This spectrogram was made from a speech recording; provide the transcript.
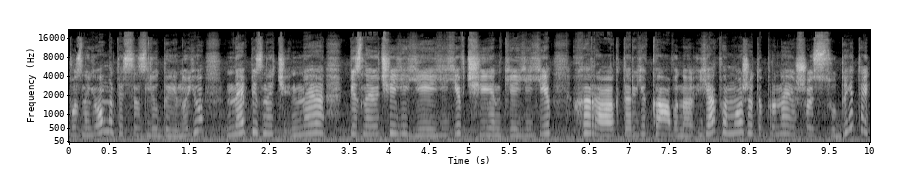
познайомитися з людиною, не пізнаючи, не пізнаючи її, її вчинки, її характер, яка вона? Як ви можете про неї щось судити,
